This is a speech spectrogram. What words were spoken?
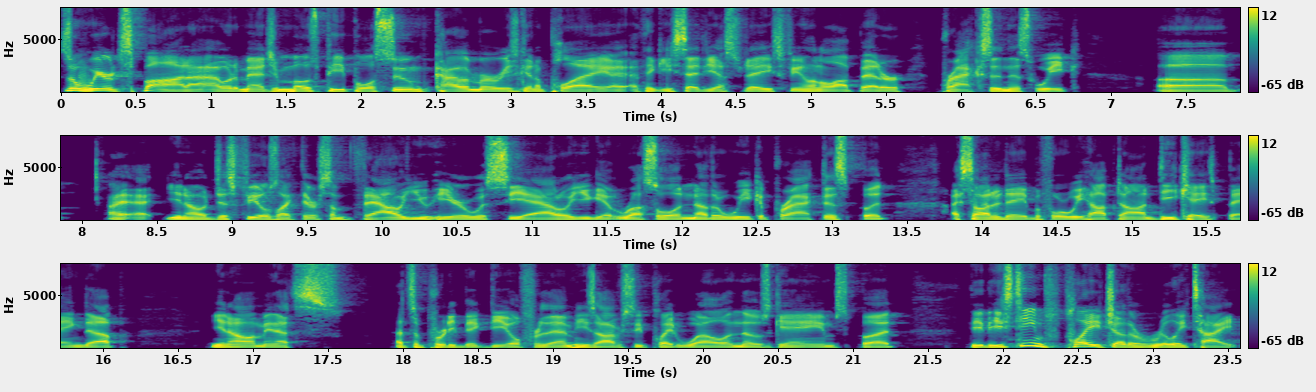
It's a weird spot. I would imagine most people assume Kyler Murray's going to play. I, think he said yesterday he's feeling a lot better, practicing this week. Uh, I- you know, it just feels like there's some value here with Seattle. You get Russell another week of practice, but I saw today before we hopped on, DK's banged up. You know, I mean that's that's a pretty big deal for them. He's obviously played well in those games, but th- these teams play each other really tight.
